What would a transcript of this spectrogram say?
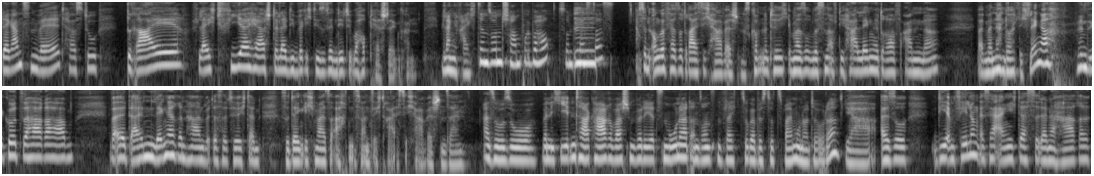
der ganzen Welt hast du drei, vielleicht vier Hersteller, die wirklich diese Syndete überhaupt herstellen können. Wie lange reicht denn so ein Shampoo überhaupt, so ein festes? Das sind ungefähr so 30 Haarwäschen. Das kommt natürlich immer so ein bisschen auf die Haarlänge drauf an. Ne? Bei Männern deutlich länger, wenn sie kurze Haare haben. Bei deinen längeren Haaren wird das natürlich dann, so denke ich mal, so 28, 30 Haarwäschen sein. Also so, wenn ich jeden Tag Haare waschen würde, jetzt einen Monat, ansonsten vielleicht sogar bis zu zwei Monate, oder? Ja, also die Empfehlung ist ja eigentlich, dass du deine Haare,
